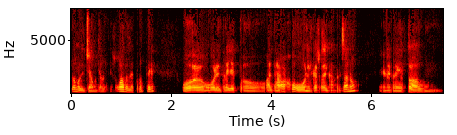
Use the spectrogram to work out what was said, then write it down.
lo hemos dicho ya muchas veces, o haces deporte, o, o en el trayecto al trabajo, o en el caso del campechano, en el trayecto a un,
